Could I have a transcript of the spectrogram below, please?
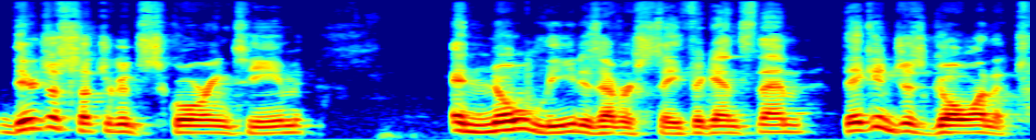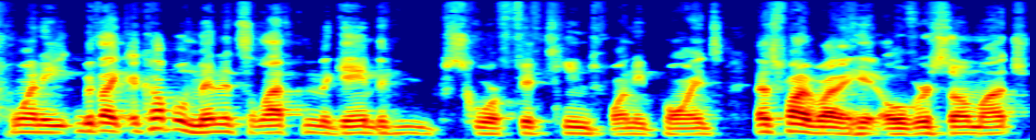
they're just such a good scoring team. and no lead is ever safe against them. They can just go on a 20 with like a couple minutes left in the game. They can score 15, 20 points. That's probably why they hit over so much.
